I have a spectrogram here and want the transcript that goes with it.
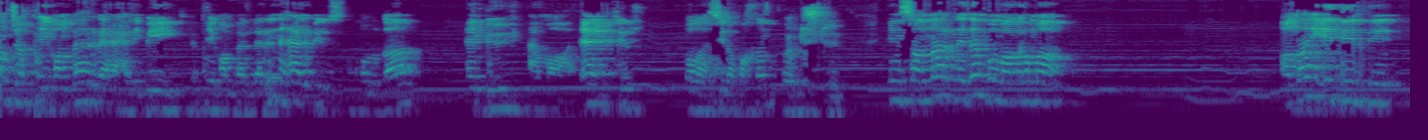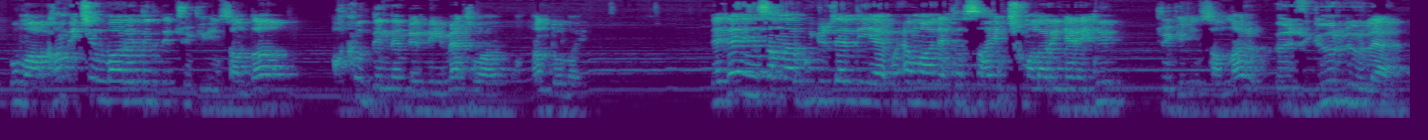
ancak peygamber ve ehli beyt ve peygamberlerin her birisi bu konuda en büyük emanettir. Dolayısıyla bakın ölçtü. İnsanlar neden bu makama aday edildi, bu makam için var edildi. Çünkü insanda akıl denilen bir nimet var ondan dolayı. Neden insanlar bu güzelliğe, bu emanete sahip çıkmaları gerekir? Çünkü insanlar özgürdürler.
